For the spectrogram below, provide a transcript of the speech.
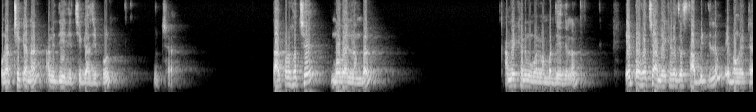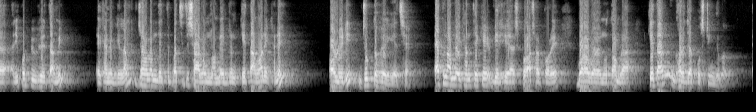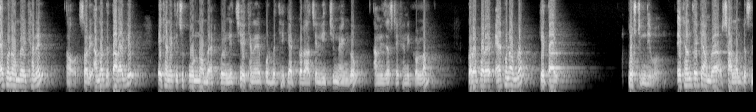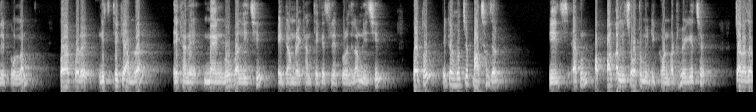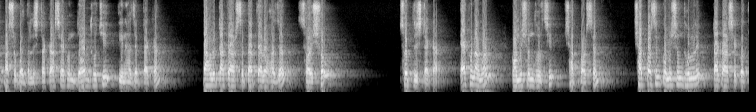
ওনার ঠিকানা আমি দিয়ে দিচ্ছি গাজীপুর। আচ্ছা। তারপর হচ্ছে মোবাইল নাম্বার আমি এখানে মোবাইল নাম্বার দিয়ে দিলাম। এরপর হচ্ছে আমি এখানে জাস্ট সাবমিট দিলাম এবং এটা রিপোর্ট প্রিভিউতে আমি এখানে গেলাম। জাহলাম দেখতে পাচ্ছি যে শাহ নামে একজন ক্রেতা আমার এখানে অলরেডি যুক্ত হয়ে গিয়েছে। এখন আমরা এখান থেকে বের হয়ে আসব। আসার পরে বরাবরের মতো আমরা ক্রেতার ঘরে যা পোস্টিং দেব। এখন আমরা এখানে সরি আমাদের তার আগে এখানে কিছু পণ্য আমরা অ্যাড করে নিচ্ছি। এখানে পূর্বে থেকে অ্যাড করা আছে লিচি ম্যাঙ্গো আমি জাস্ট এখানে করলাম। করার পরে এখন আমরা ক্রেতার পোস্টিং দিব। এখান থেকে আমরা শালমকে সিলেক্ট করলাম। করার পরে নিচ থেকে আমরা এখানে ম্যাঙ্গো বা লিচি এটা আমরা এখান থেকে সিলেক্ট করে দিলাম লিচি। কত? এটা হচ্ছে পাঁচ হাজার পিস এখন পাকা লিচি অটোমেটিক কনভার্ট হয়ে গেছে। চার হাজার পাঁচশো পঁয়তাল্লিশ টাকা আসে। এখন দর ধরছি তিন হাজার টাকা। তাহলে টাকা আসছে তার তেরো হাজার ছয়শো ছত্রিশ টাকা। এখন আমার কমিশন ধরছি সাত পার্সেন্ট সাত পার্সেন্ট কমিশন ধরলে টাকা আসে কত?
